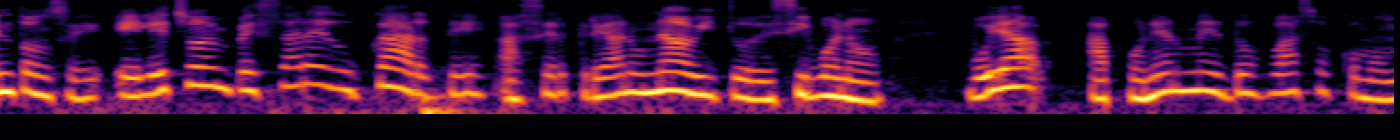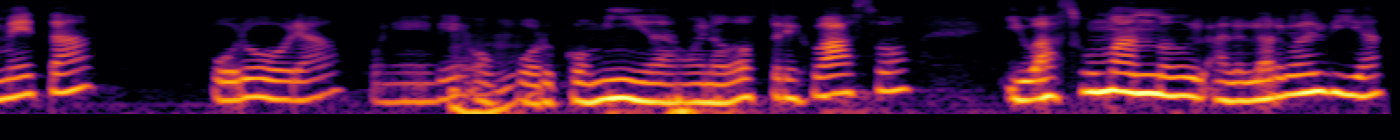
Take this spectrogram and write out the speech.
Entonces, el hecho de empezar a educarte, a hacer crear un hábito, de decir, bueno, voy a, a ponerme dos vasos como meta por hora, ponele, o por comida, bueno, dos, tres vasos, y vas sumando a lo largo del día.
